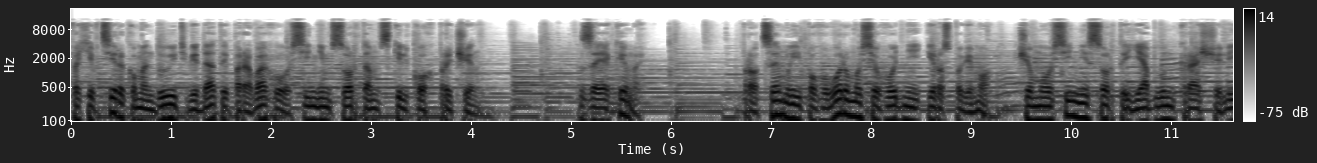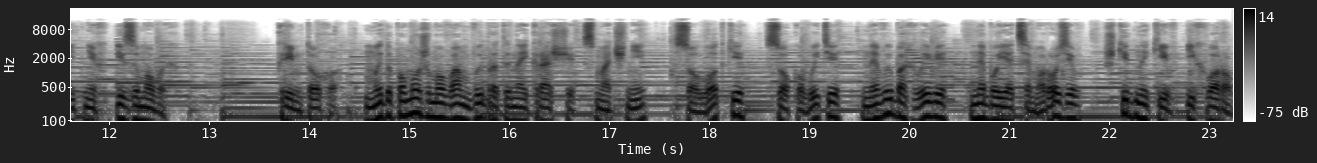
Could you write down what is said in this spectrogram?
фахівці рекомендують віддати перевагу осіннім сортам з кількох причин. За якими? Про це ми і поговоримо сьогодні і розповімо, чому осінні сорти яблунь краще літніх і зимових. Крім того, ми допоможемо вам вибрати найкращі смачні, солодкі, соковиті, невибагливі, не бояться морозів, шкідників і хвороб.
